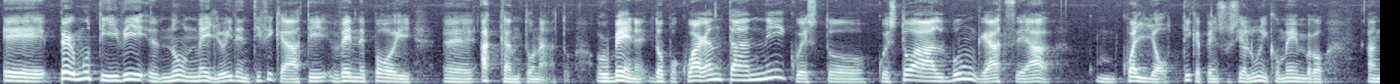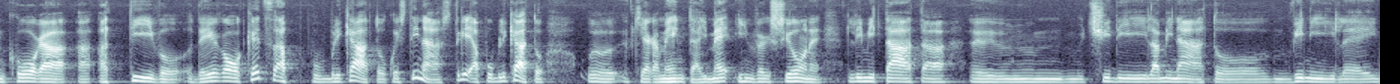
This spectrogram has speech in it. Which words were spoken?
e per motivi eh, non meglio identificati venne poi eh, accantonato. Orbene, dopo 40 anni questo, questo album, grazie a um, Quagliotti, che penso sia l'unico membro ancora uh, attivo dei Rockets, ha pubblicato questi nastri, ha pubblicato Uh, chiaramente, ahimè, in versione limitata, um, CD laminato, vinile,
